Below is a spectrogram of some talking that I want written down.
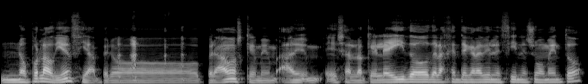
No por la audiencia, pero, pero vamos, que me, o sea, lo que he leído de la gente que la vio en el cine en su momento,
